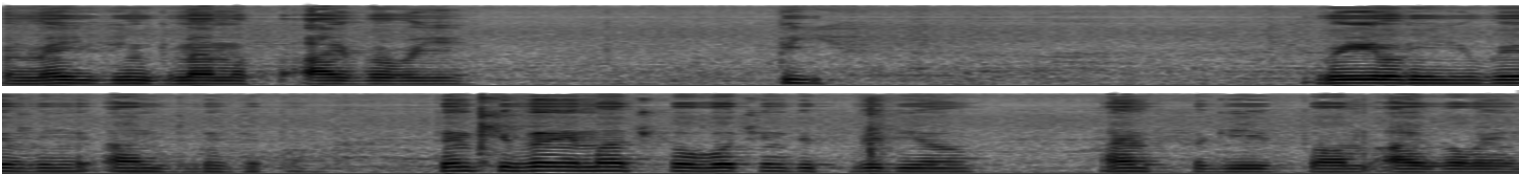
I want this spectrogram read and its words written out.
Amazing mammoth ivory piece. Really, really unbelievable. Thank you very much for watching this video. I'm Sagiv from Ivory.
